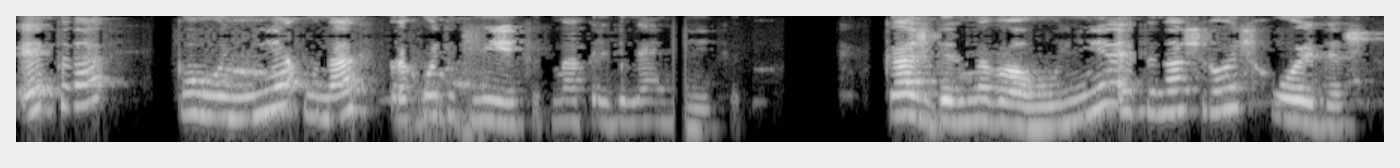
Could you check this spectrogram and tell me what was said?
Это по Луне у нас проходит месяц, мы определяем месяц. Каждое новолуние – это наш Ройш Хойдеш –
